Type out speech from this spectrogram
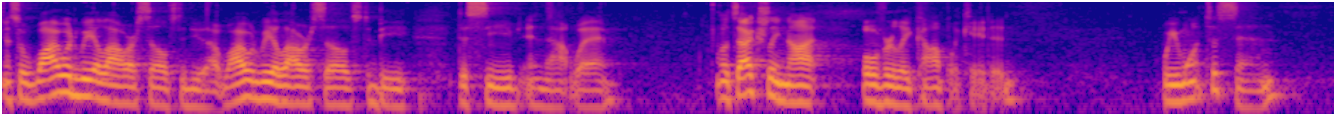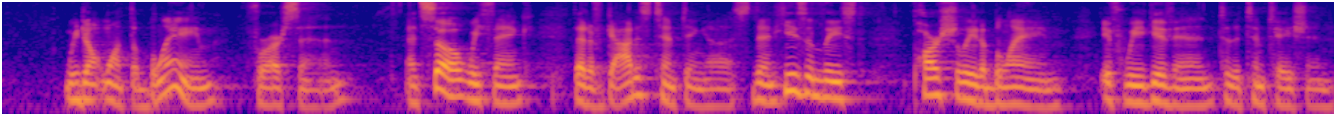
And so, why would we allow ourselves to do that? Why would we allow ourselves to be deceived in that way? Well, it's actually not overly complicated. We want to sin, we don't want the blame for our sin, and so we think that if God is tempting us, then He's at least partially to blame if we give in to the temptation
